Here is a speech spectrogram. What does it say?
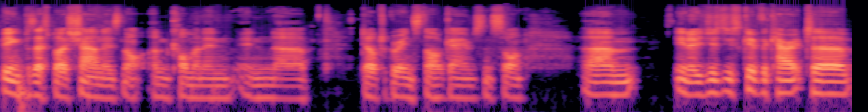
being possessed by Shan is not uncommon in in uh, Delta Green style games and so on. Um, you know, you just, give the character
